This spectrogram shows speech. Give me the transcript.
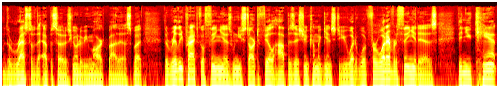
the rest of the episode is going to be marked by this. But the really practical thing is when you start to feel opposition come against you, what, what for whatever thing it is, then you can't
